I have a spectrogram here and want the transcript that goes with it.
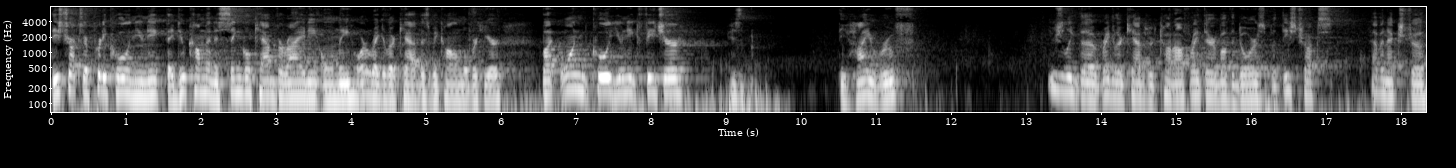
These trucks are pretty cool and unique. They do come in a single cab variety only, or a regular cab as we call them over here. But one cool unique feature is the high roof. Usually the regular cabs would cut off right there above the doors, but these trucks have an extra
